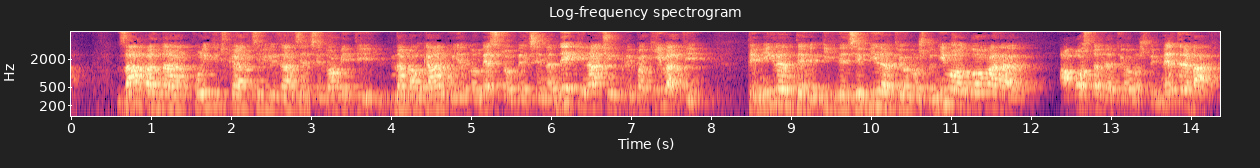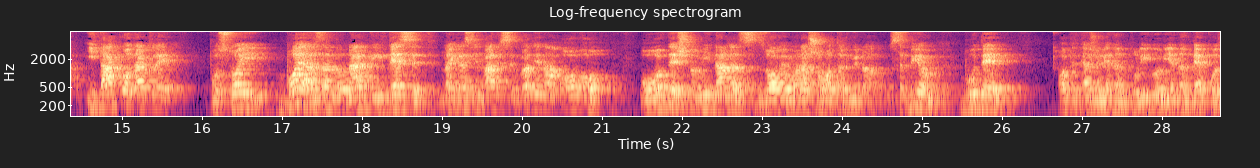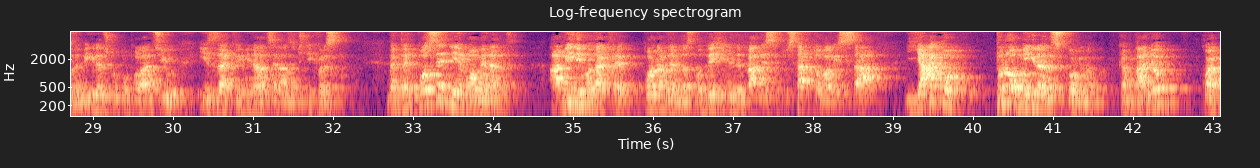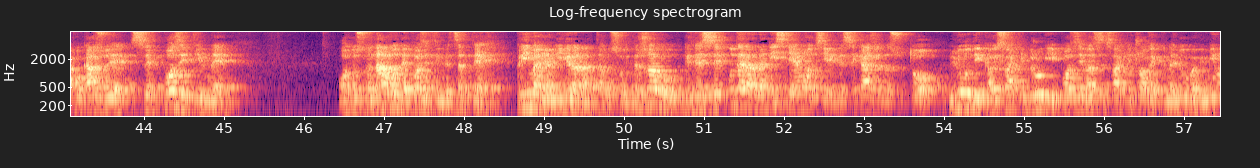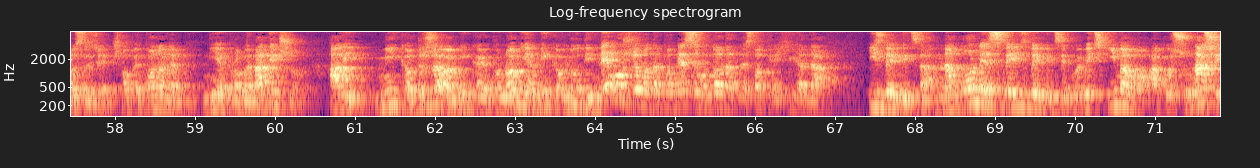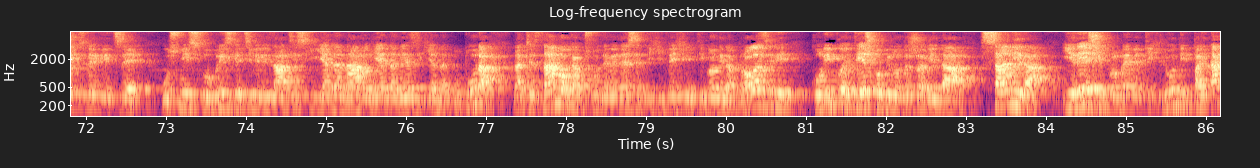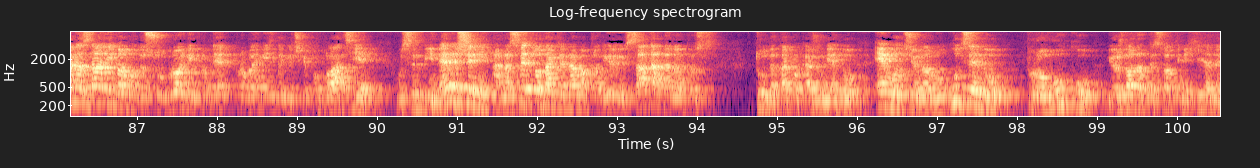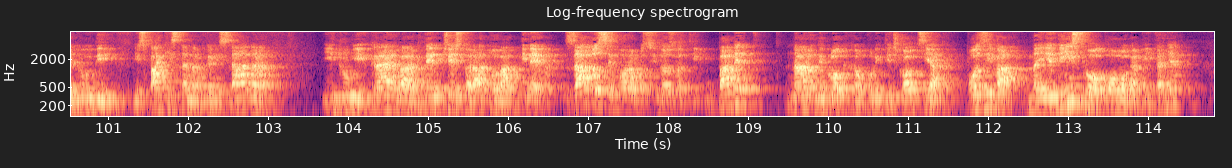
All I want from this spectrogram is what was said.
zapadna politička civilizacija će dobiti na Balkanu jedno mesto gde će na neki način prepakivati te migrante i gde će birati ono što njima odgovara, a ostavljati ono što im ne treba i tako, dakle, postoji bojazan da u narednih 10, najkasnije 20 godina ovo ovde što mi danas zovemo našom otačbinom Srbijom bude opet kažem, jedan poligon, jedan depo za migransku populaciju i za kriminalce različitih vrsta. Dakle, poslednji je moment, a vidimo, dakle, ponavljam da smo 2020. startovali sa jakom promigranskom kampanjom, koja pokazuje sve pozitivne, odnosno navode pozitivne crte primanja migranata u svoju državu, gde se udara na niske emocije, gde se kaže da su to ljudi kao i svaki drugi i poziva se svaki čovek na ljubav i milosrđe, što opet ponavljam, nije problematično, ali mi kao država, mi kao ekonomija, mi kao ljudi ne možemo da podnesemo dodatne stotine hiljada izbeglica, na one sve izbeglice koje već imamo, a koje su naše izbeglice u smislu bliske civilizacijski, jedan narod, jedan jezik, jedna kultura. Znači, znamo kako smo 90. i 2000. godina prolazili, koliko je teško bilo državi da sanira i reši probleme tih ljudi, pa i danas dan imamo da su brojni problemi izbegličke populacije u Srbiji nerešeni, a na sve to, dakle, nama planiraju sada da nam kroz tu, da tako kažem, jednu emocionalnu ucenu provuku još dodatne stotine hiljada ljudi iz Pakistana, Afganistana i drugih krajeva gde često ratova ni nema. Zato se moramo svi dozvati u pamet. Narodni blok kao politička opcija poziva na jedinstvo oko ovoga pitanja.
